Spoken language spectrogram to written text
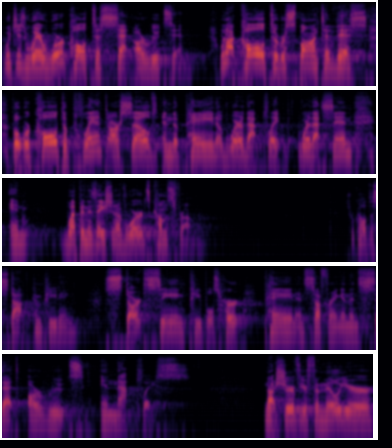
which is where we're called to set our roots in. We're not called to respond to this, but we're called to plant ourselves in the pain of where that, pla- where that sin and weaponization of words comes from. So we're called to stop competing, Start seeing people's hurt, pain, and suffering, and then set our roots in that place. Not sure if you're familiar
